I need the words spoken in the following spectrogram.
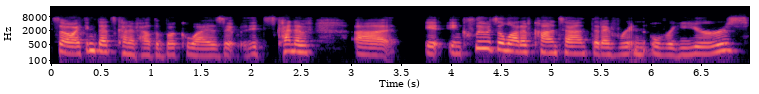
So I think that's kind of how the book was. It, it's kind of, uh, it includes a lot of content that I've written over years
